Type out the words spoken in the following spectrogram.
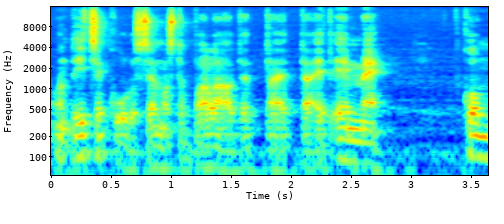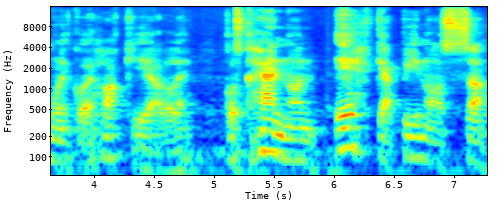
on itse kuullut sellaista palautetta, että, että emme kommunikoi hakijalle, koska hän on ehkä pinossa,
